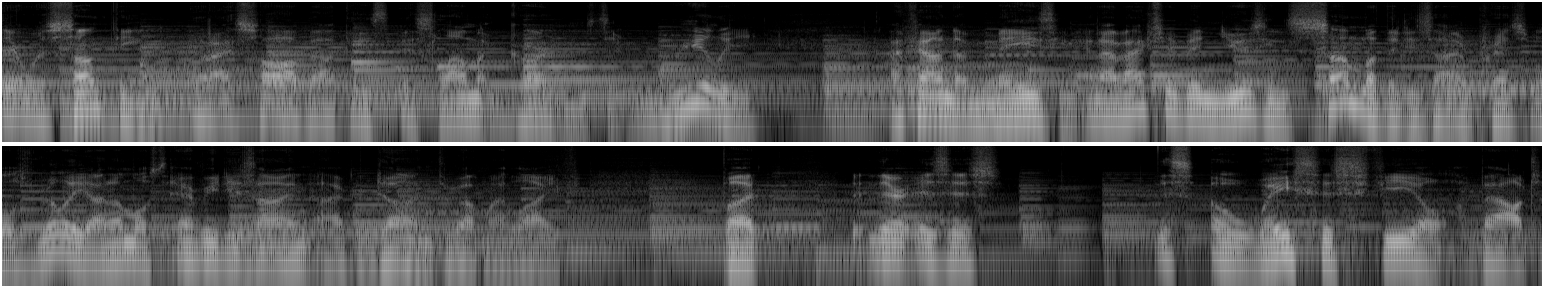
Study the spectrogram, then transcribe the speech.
there was something that I saw about these Islamic gardens that really I found amazing. And I've actually been using some of the design principles really on almost every design I've done throughout my life. But there is this this oasis feel about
